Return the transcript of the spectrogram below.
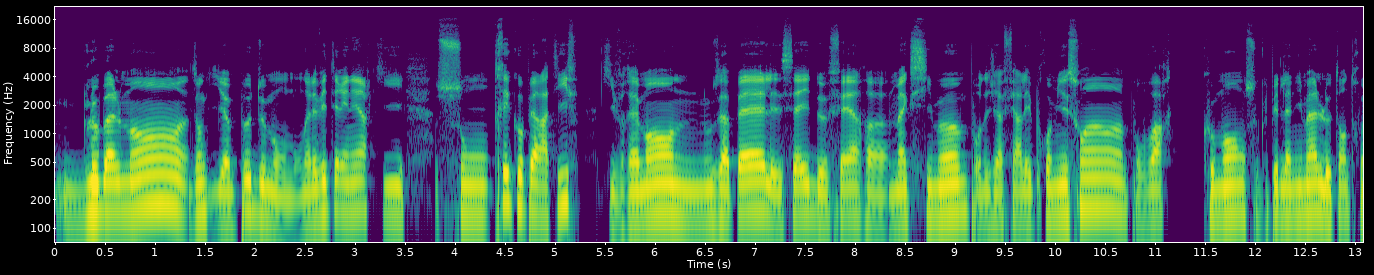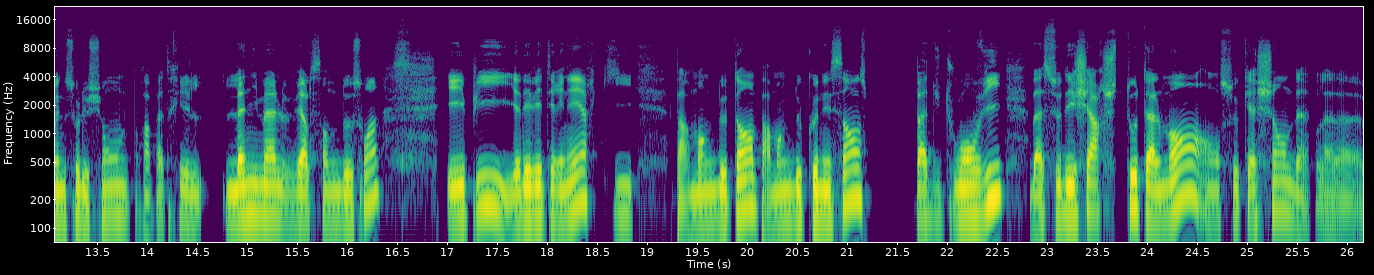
Globalement, donc il y a un peu de monde. On a les vétérinaires qui sont très coopératifs, qui vraiment nous appellent, essayent de faire euh, le maximum pour déjà faire les premiers soins, pour voir comment s'occuper de l'animal, le temps de trouver une solution pour rapatrier l'animal vers le centre de soins. Et puis, il y a des vétérinaires qui, par manque de temps, par manque de connaissances, pas du tout envie, bah, se déchargent totalement en se cachant derrière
